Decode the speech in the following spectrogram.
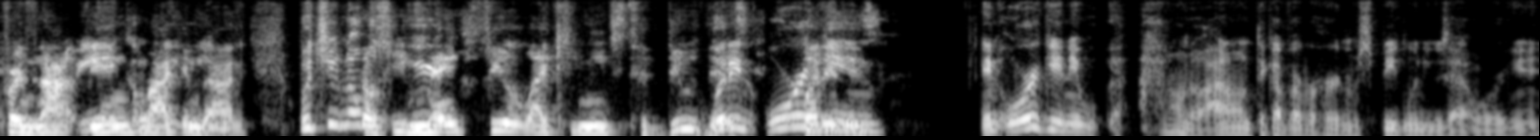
for not being, being black enough. But you know, so he weird. may feel like he needs to do this. But in Oregon, but is, in Oregon, it, I don't know. I don't think I've ever heard him speak when he was at Oregon.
